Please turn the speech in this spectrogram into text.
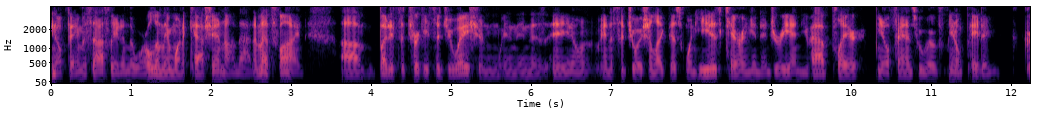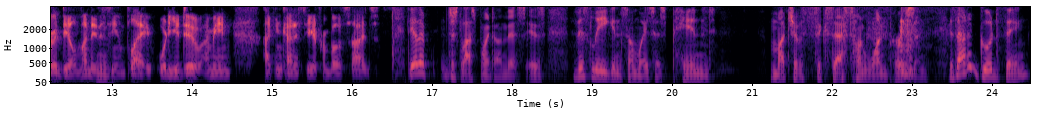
you know, famous athlete in the world, and they want to cash in on that, and that's fine. Um, but it's a tricky situation in, in this, you know, in a situation like this when he is carrying an injury, and you have player, you know, fans who have, you know, paid a good deal of money to mm. see him play. What do you do? I mean, I can kind of see it from both sides. The other, just last point on this is this league in some ways has pinned much of success on one person. Is that a good thing?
